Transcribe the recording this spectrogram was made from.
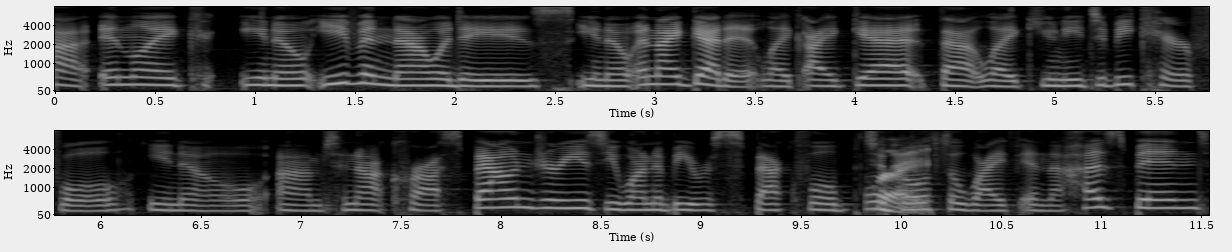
Yeah, and like, you know, even nowadays, you know, and I get it. Like I get that like you need to be careful, you know, um, to not cross boundaries. You want to be respectful to Right. both the wife and the husband.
